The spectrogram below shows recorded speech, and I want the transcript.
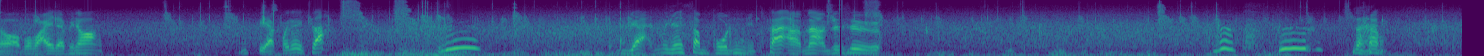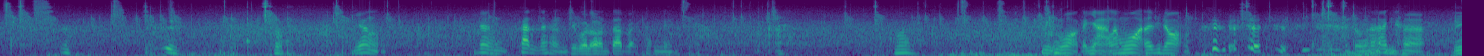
รอบ่ไหวเลยพี่น้องมันเปียกไปเลยซะหยาดมันยังสัมพลนี่ซาอาบน้ำซื่อน้ำยังยังขั้นอาหารที่บอลอนตัดไว้ขั้นหนึ่ง อ่มีมั่วกับยางละมั่วเลยพี่น้องตรงหน้าหยานี่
